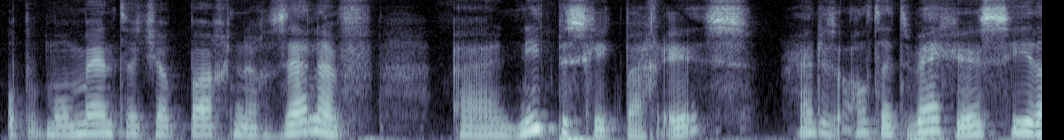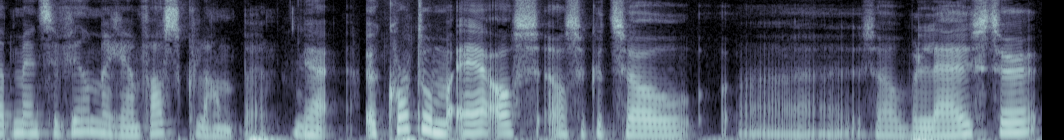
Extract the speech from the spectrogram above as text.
Op het moment dat jouw partner zelf uh, niet beschikbaar is, dus altijd weg is, zie je dat mensen veel meer gaan vastklampen. Ja, eh, kortom, als, als ik het zo, uh, zo beluister,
